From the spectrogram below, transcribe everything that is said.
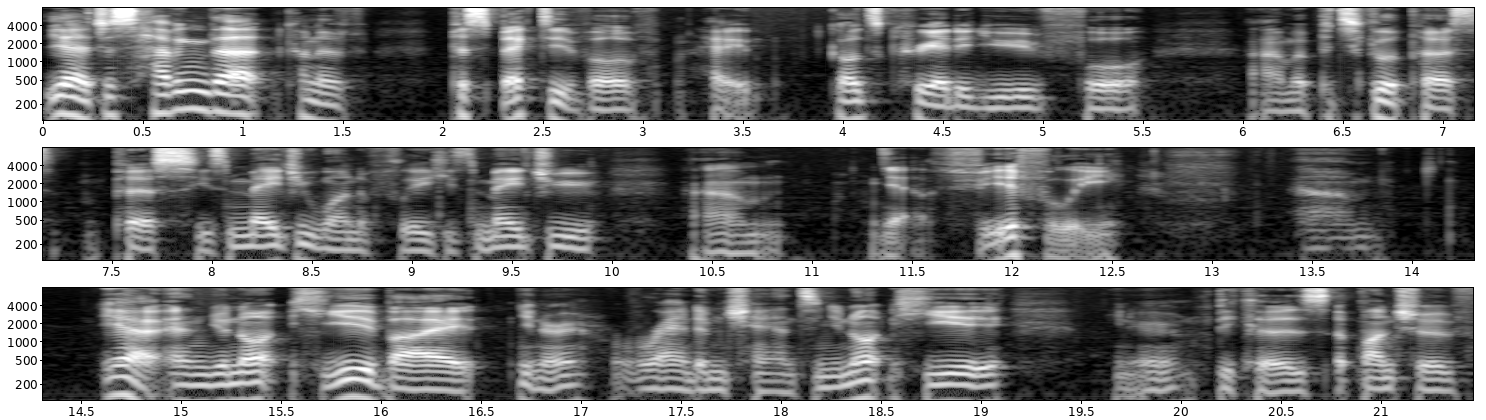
yeah, just having that kind of perspective of, hey, God's created you for um, a particular purpose. He's made you wonderfully. He's made you, um, yeah, fearfully. Um, yeah, and you're not here by, you know, random chance. And you're not here you know, because a bunch of,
